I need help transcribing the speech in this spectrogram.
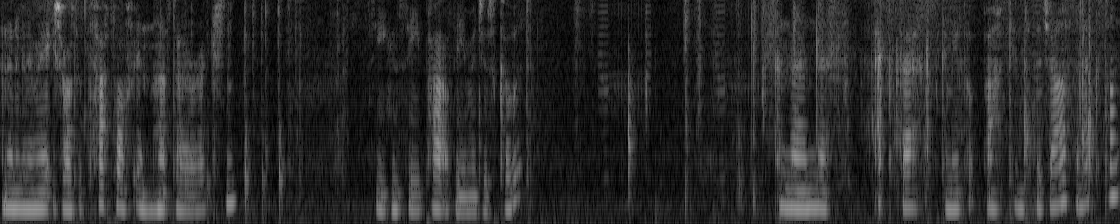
and then I'm going to make sure to tap off in that direction so you can see part of the image is covered. And then this excess can be put back into the jar for next time.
